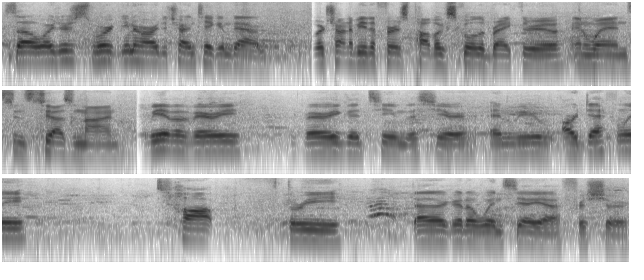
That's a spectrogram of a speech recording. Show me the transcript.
so we're just working hard to try and take them down. We're trying to be the first public school to break through and win since 2009. We have a very, very good team this year, and we are definitely top three that are going to win CIF for sure.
